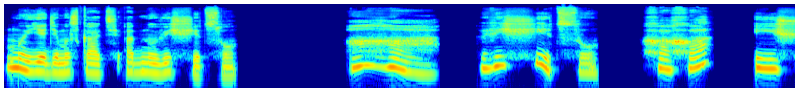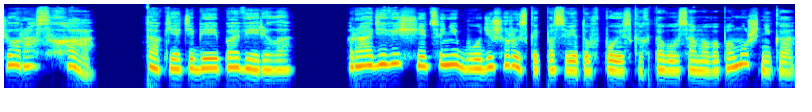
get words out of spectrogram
Мы едем искать одну вещицу. Ага, вещицу. Ха-ха и еще раз ха. Так я тебе и поверила. Ради вещицы не будешь рыскать по свету в поисках того самого помощника,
